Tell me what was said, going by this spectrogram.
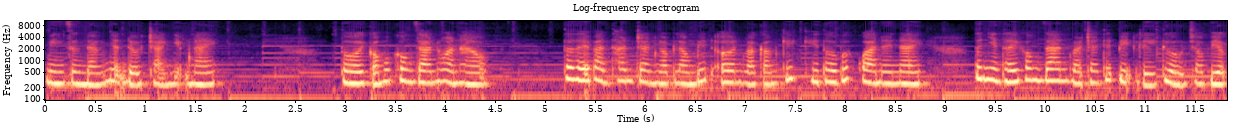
mình xứng đáng nhận được trải nghiệm này? Tôi có một không gian hoàn hảo. Tôi thấy bản thân tràn ngập lòng biết ơn và cảm kích khi tôi bước qua nơi này. Tôi nhìn thấy không gian và trang thiết bị lý tưởng cho việc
